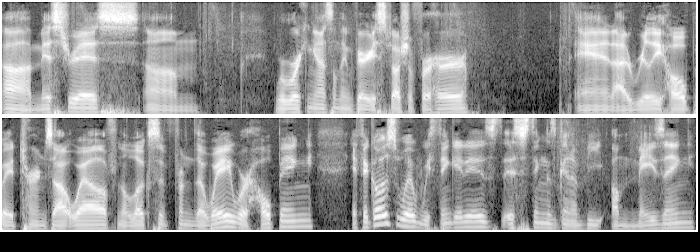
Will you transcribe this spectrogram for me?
Uh, Mistress, um, we're working on something very special for her and I really hope it turns out well from the looks of from the way we're hoping. If it goes the way we think it is, this thing is gonna be amazing,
